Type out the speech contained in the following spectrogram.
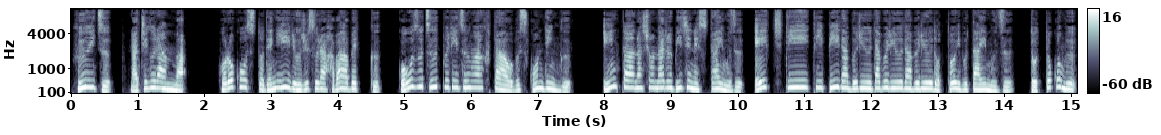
Who is、Nazi grandma。Holocaust denier Ursula Haverbeck。goes to prison after absconding。International Business Times。http www.ibtimes.com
